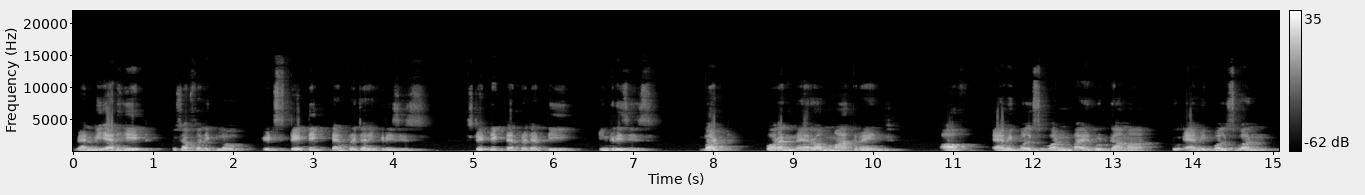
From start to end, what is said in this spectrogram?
when we add heat to subsonic flow, its static temperature increases. Static temperature T increases. But for a narrow Mach range of m equals 1 by root gamma to m equals 1,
